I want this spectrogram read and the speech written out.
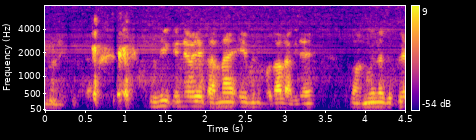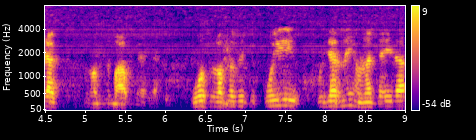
ਉਹਨਾਂ ਨੇ ਕੀਤਾ ਤੁਸੀਂ ਕਿੰਨੇ ਵਜੇ ਕਰਨਾ ਹੈ ਇਹ ਮੈਨੂੰ ਪਤਾ ਲੱਗ ਜਾਏ ਤੁਹਾਨੂੰ ਇਹਨਾਂ ਦਾ ਕਿਹੜਾ ਵਕਤ ਮਾਫ ਕਰਦਾ ਉਸ ਵਕਤ ਵਿੱਚ ਕੋਈ ਉਜਰ ਨਹੀਂ ਹੋਣਾ ਚਾਹੀਦਾ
